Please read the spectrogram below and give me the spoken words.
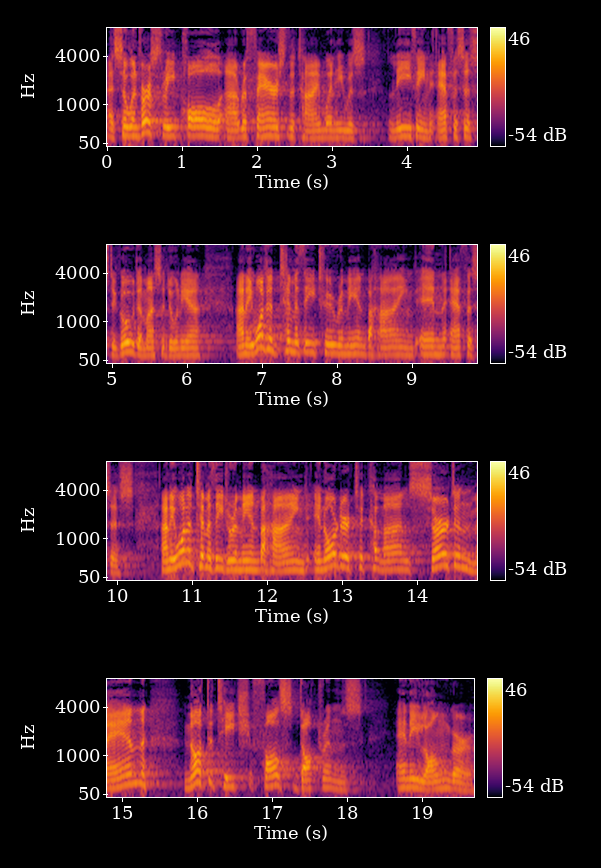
Uh, so in verse 3, Paul uh, refers to the time when he was leaving Ephesus to go to Macedonia, and he wanted Timothy to remain behind in Ephesus. And he wanted Timothy to remain behind in order to command certain men not to teach false doctrines any longer,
